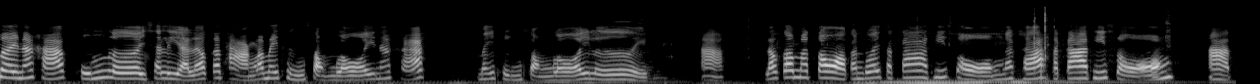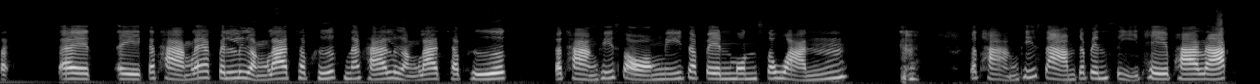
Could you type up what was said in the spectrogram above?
เลยนะคะ คุ้มเลยเฉลี่ยแล้วกระถางแล้วไม่ถึงสองร้อยนะคะ ไม่ถึงสองร้อยเลย อะ แล้วก็มาต่อกันด้วยตะกร้าที่สองนะคะ ตะกร้าที่สองอ่าตะไอไอกระถางแรกเป็นเหลืองราชพฤกษ์นะคะ เหลืองราชพฤกษ์กระถางที่สองนี้จะเป็นมนสวรรค์กระถางที่สามจะเป็นสีเทพารักษ์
